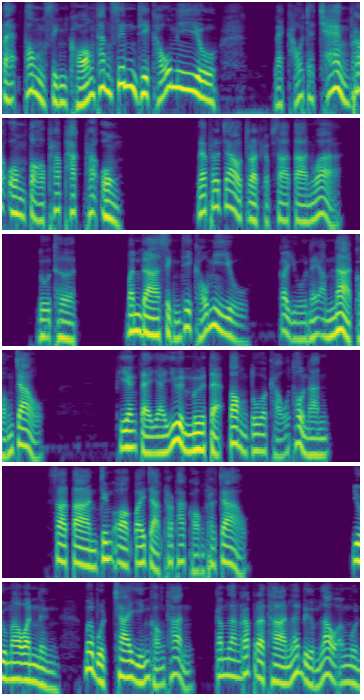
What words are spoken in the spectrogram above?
แตะต้องสิ่งของทั้งสิ้นที่เขามีอยู่ และเขาจะแช่งพระองค์ต่อพระพักพระองค์ และพระเจ้าตรัสกับซาตานว่า ดูเถิด บรรดาสิ่งที่เขามีอยู่ ก็อยู่ในอำนาจของเจ้า เพียงแต่อย่ายื่นมือแตะต้องตัวเขาเท่านั้น ซาตานจึงออกไปจากพระพักของพระเจ้า อยู่มาวันหนึ่ง เมื่อบุตรชายหญิงของท่านกำลังรับประทานและดื่มเหล้าอางุ่น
